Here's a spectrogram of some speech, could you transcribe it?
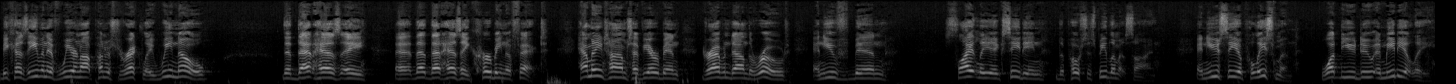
Because even if we are not punished directly, we know that that has a, uh, that, that has a curbing effect. How many times have you ever been driving down the road and you've been slightly exceeding the posted speed limit sign and you see a policeman? What do you do immediately?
